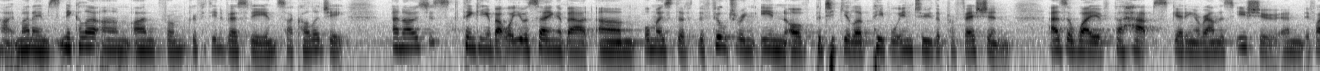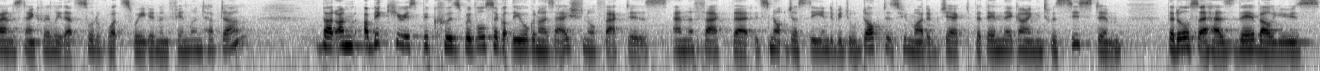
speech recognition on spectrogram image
Hi, my name's Nicola. Um, I'm from Griffith University in psychology. And I was just thinking about what you were saying about um, almost the, the filtering in of particular people into the profession as a way of perhaps getting around this issue. And if I understand correctly, that's sort of what Sweden and Finland have done. But I'm a bit curious because we've also got the organisational factors and the fact that it's not just the individual doctors who might object, but then they're going into a system that also has their values.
